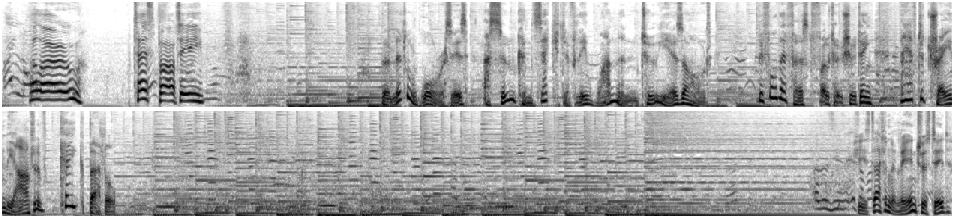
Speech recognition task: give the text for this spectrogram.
Hello! Test party! The little walruses are soon consecutively one and two years old. Before their first photo shooting, they have to train the art of cake battle. She's definitely interested.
